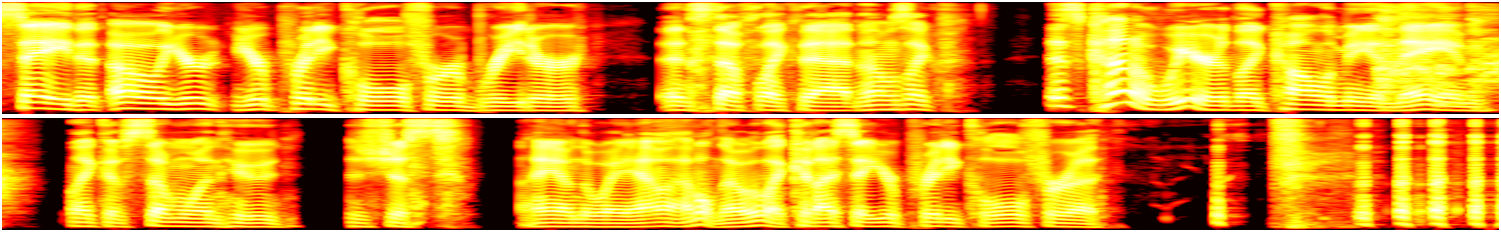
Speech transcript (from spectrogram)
say that, "Oh, you're you're pretty cool for a breeder and stuff like that." And I was like, "It's kind of weird, like calling me a name like of someone who is just I am the way I, I don't know. Like, could I say you're pretty cool for a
